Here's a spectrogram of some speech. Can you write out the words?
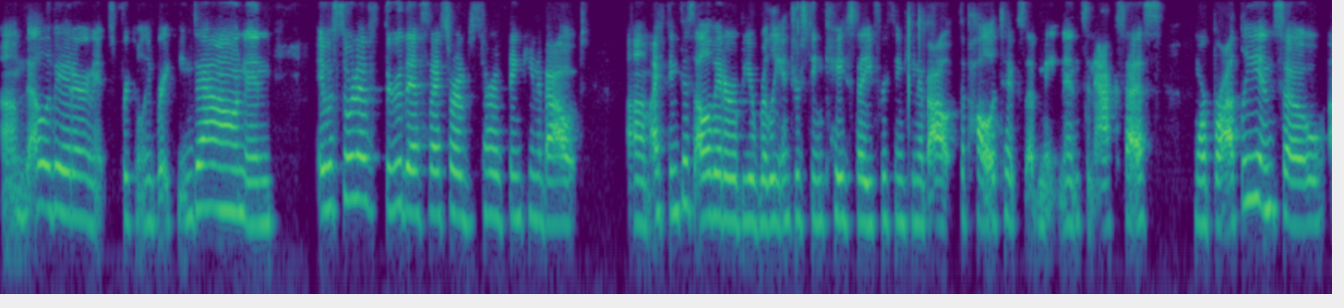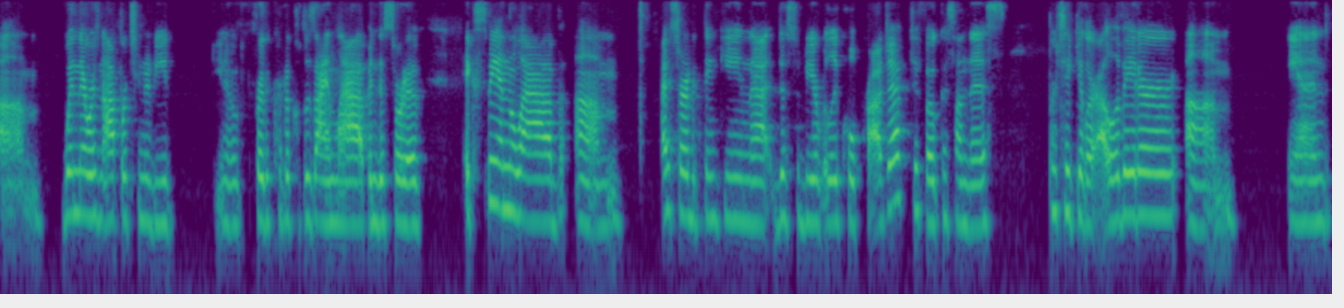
um, the elevator and it's frequently breaking down. And it was sort of through this that I sort of started thinking about. Um, I think this elevator would be a really interesting case study for thinking about the politics of maintenance and access more broadly. And so um, when there was an opportunity, you know, for the critical design lab and to sort of expand the lab, um, I started thinking that this would be a really cool project to focus on this particular elevator. Um, and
